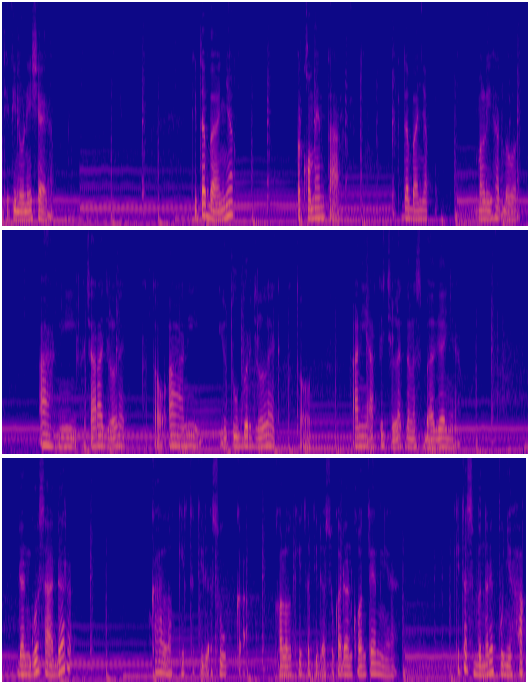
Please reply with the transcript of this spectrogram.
TV Indonesia ya, kita banyak berkomentar gitu. Kita banyak melihat bahwa ah nih acara jelek atau ah nih youtuber jelek atau ah nih artis jelek dan sebagainya. Dan gue sadar kalau kita tidak suka, kalau kita tidak suka dengan kontennya, kita sebenarnya punya hak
